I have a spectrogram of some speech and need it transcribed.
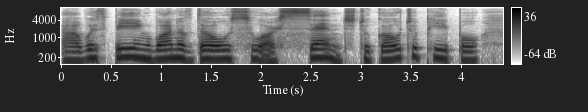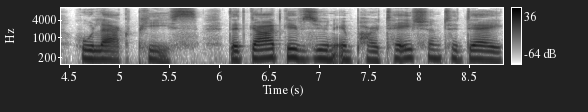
uh, with being one of those who are sent to go to people who lack peace. That God gives you an impartation today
